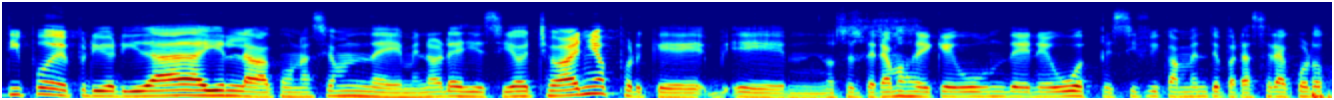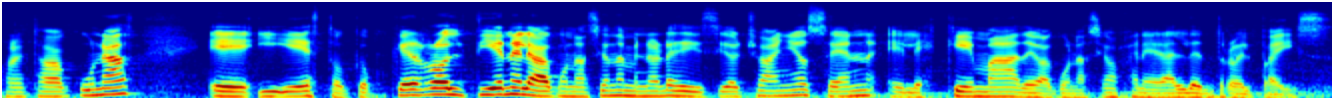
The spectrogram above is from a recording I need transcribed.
tipo de prioridad hay en la vacunación de menores de 18 años, porque nos enteramos de que hubo un DNU específicamente para hacer acuerdos con estas vacunas. y esto, ¿qué rol tiene la vacunación de menores de 18 años en el esquema de vacunación general dentro del país?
